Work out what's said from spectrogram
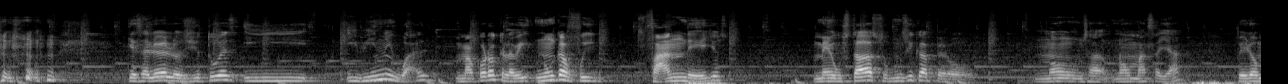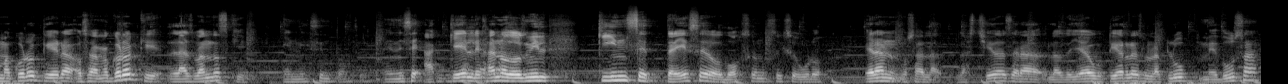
que salió de los YouTubes y, y vino igual. Me acuerdo que la vi. Nunca fui fan de ellos. Me gustaba su música, pero no, o sea, no más allá. Pero me acuerdo que era, o sea, me acuerdo que las bandas que en ese entonces, en ese aquel lejano 2015, 13 o 12, no estoy seguro, eran, o sea, la- las chidas, eran las de Yayo Gutiérrez, La Club, Medusa.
